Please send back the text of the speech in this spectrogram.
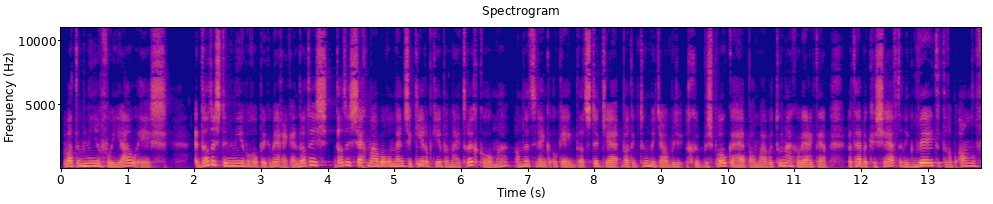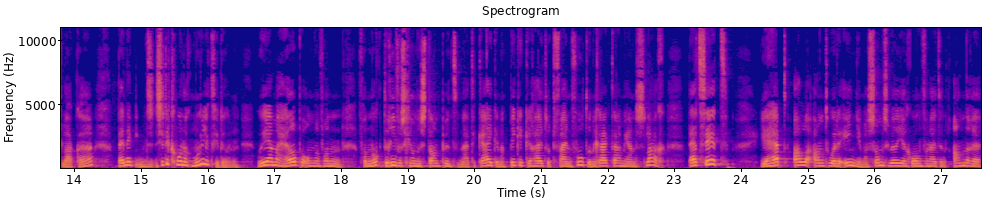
wat de manier voor jou is. Dat is de manier waarop ik werk. En dat is, dat is zeg maar waarom mensen keer op keer bij mij terugkomen. Omdat ze denken: oké, dat stukje wat ik toen met jou besproken heb en waar we toen aan gewerkt hebben, dat heb ik gecheft. En ik weet dat er op andere vlakken ben ik, zit ik gewoon nog moeilijk te doen. Wil jij mij helpen om er van, van nog drie verschillende standpunten naar te kijken? En dan pik ik eruit wat fijn voelt en dan ga ik daarmee aan de slag. That's it. Je hebt alle antwoorden in je, maar soms wil je gewoon vanuit een andere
